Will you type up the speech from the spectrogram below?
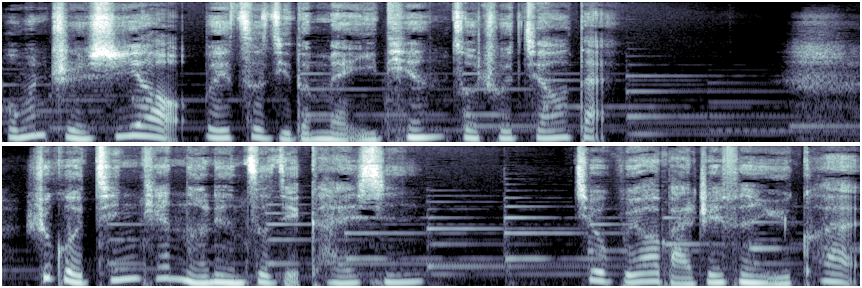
我们只需要为自己的每一天做出交代。如果今天能令自己开心，就不要把这份愉快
